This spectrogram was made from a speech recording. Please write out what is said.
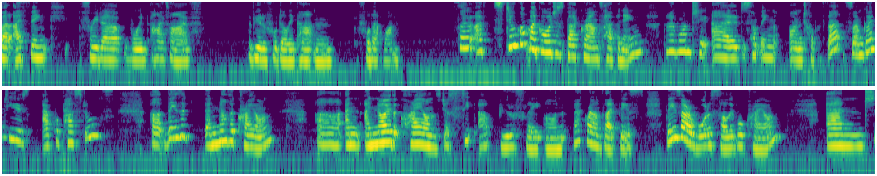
but I think Frida would high five the beautiful Dolly Parton for that one. So I've still got my gorgeous backgrounds happening, but I want to add something on top of that. So I'm going to use Aqua Pastels. Uh, these are another crayon. Uh, and I know that crayons just sit up beautifully on backgrounds like this. These are a water-soluble crayon. And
